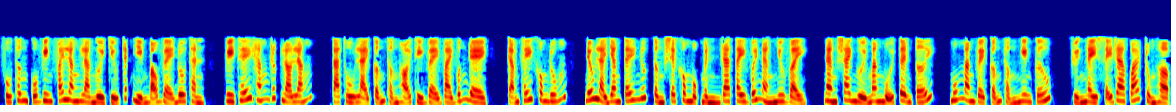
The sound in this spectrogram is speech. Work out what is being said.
phụ thân của viên phái lăng là người chịu trách nhiệm bảo vệ đô thành, vì thế hắn rất lo lắng, tạ thù lại cẩn thận hỏi thị vệ vài vấn đề, cảm thấy không đúng, nếu là gian tế nước Tần sẽ không một mình ra tay với nàng như vậy, nàng sai người mang mũi tên tới, muốn mang về cẩn thận nghiên cứu, chuyện này xảy ra quá trùng hợp,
